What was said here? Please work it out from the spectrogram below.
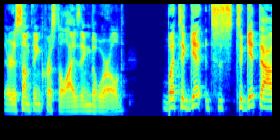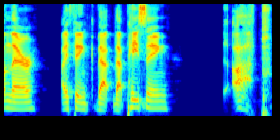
there is something crystallizing the world, but to get to, to get down there, I think that that pacing. Ah, pff,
